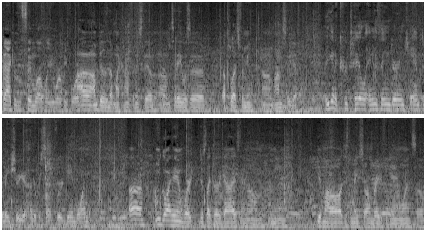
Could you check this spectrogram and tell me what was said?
back at the same level you were before? I, I'm building up my confidence still. Um, today was a, a plus for me, um, honestly, yeah. Are you going to curtail anything during camp to make sure you're 100% for game one? Uh, I'm going to go out here and work just like the other guys. And, um, I mean, give my all just to make sure I'm ready for game one. So,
